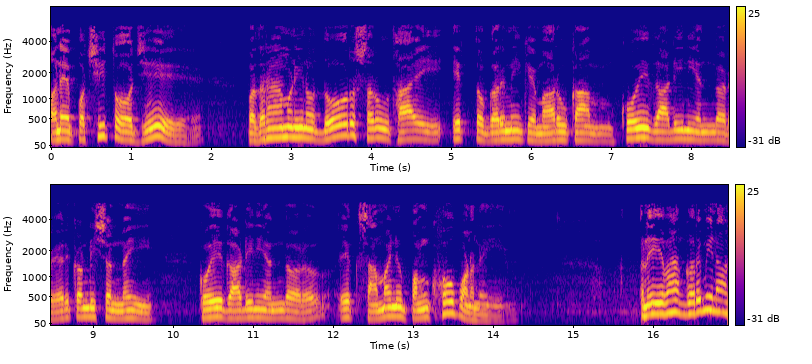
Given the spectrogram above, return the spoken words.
અને પછી તો જે પધરામણીનો દોર શરૂ થાય, એક તો ગરમી કે મારું કામ, કોઈ ગાડીની અંદર એર કન્ડિશન નહીં, કોઈ ગાડીની અંદર એક સામાન્ય પંખો પણ નહીં. અને એવા ગરમીના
